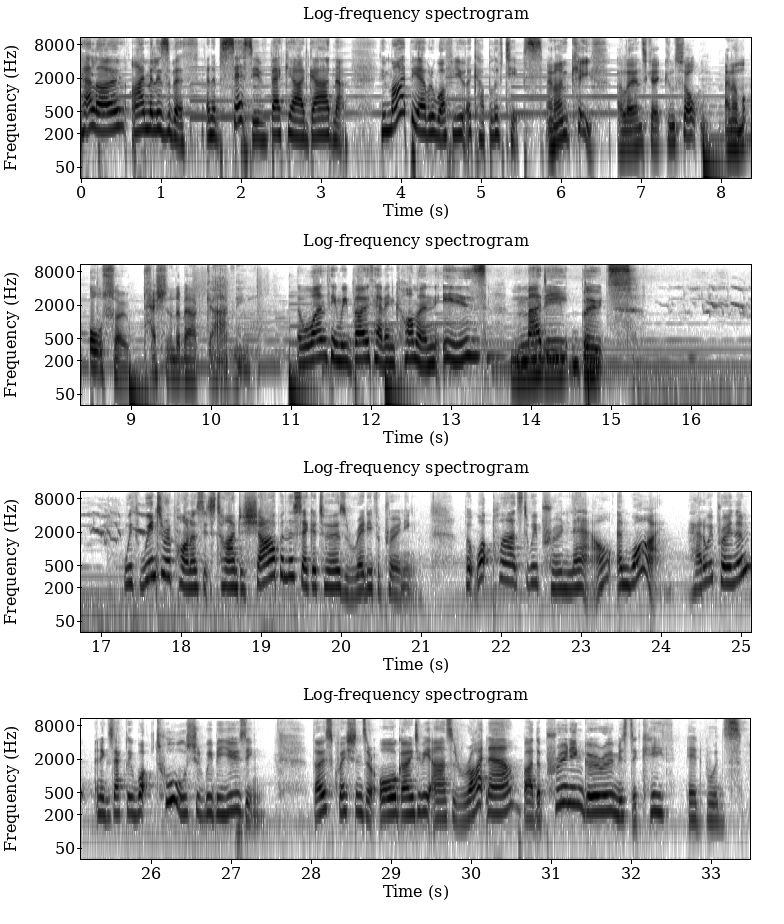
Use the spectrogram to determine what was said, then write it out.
Hello, I'm Elizabeth, an obsessive backyard gardener who might be able to offer you a couple of tips. And I'm Keith, a landscape consultant, and I'm also passionate about gardening. The one thing we both have in common is muddy, Muddy boots. With winter upon us, it's time to sharpen the secateurs ready for pruning. But what plants do we prune now and why? How do we prune them and exactly what tools should we be using? Those questions are all going to be answered right now by the pruning guru, Mr. Keith Edwards.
